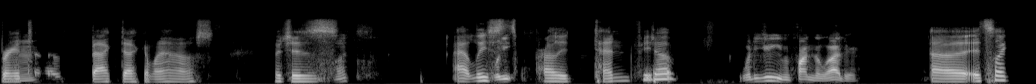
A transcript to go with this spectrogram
bring mm-hmm. it to the back deck of my house, which is what at least you, probably ten feet up. Where did you even find the ladder? Uh, it's like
